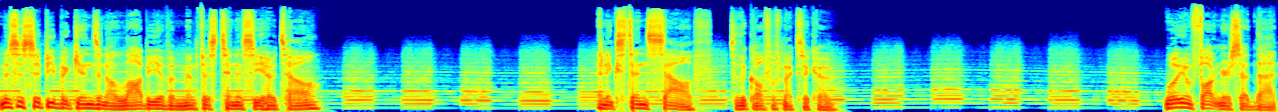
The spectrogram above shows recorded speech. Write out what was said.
Mississippi begins in a lobby of a Memphis, Tennessee hotel and extends south to the Gulf of Mexico. William Faulkner said that.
